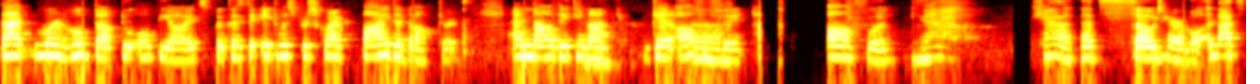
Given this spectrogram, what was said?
that were hooked up to opioids because it was prescribed by the doctor, and now they cannot get off uh, of it. Awful. Yeah. Yeah, that's so terrible. And that's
